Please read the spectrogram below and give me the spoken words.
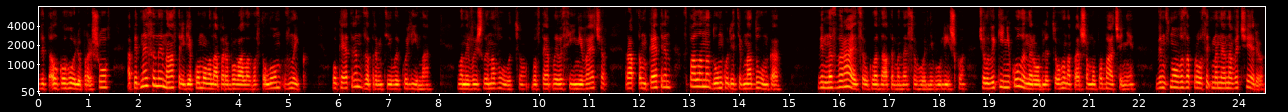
від алкоголю пройшов, а піднесений настрій, в якому вона перебувала за столом, зник. У Кетрин затремтіли коліна. Вони вийшли на вулицю, бо в теплий осінній вечір раптом Кетрін спала на думку рятівна думка. Він не збирається укладати мене сьогодні в ліжко. Чоловіки ніколи не роблять цього на першому побаченні. Він знову запросить мене на вечерю.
